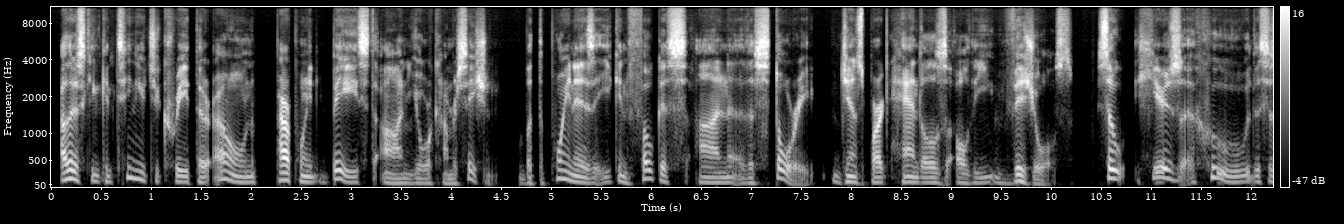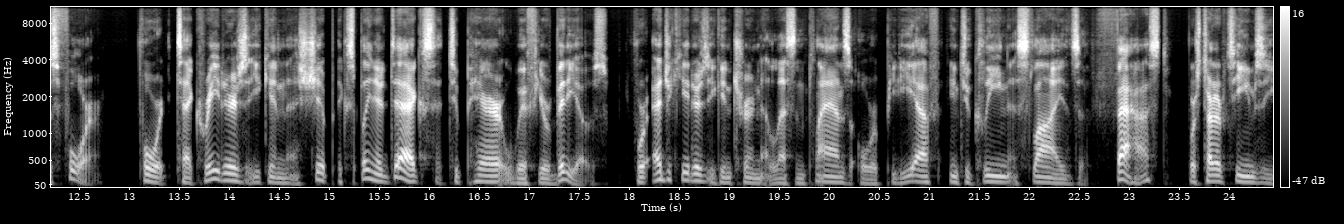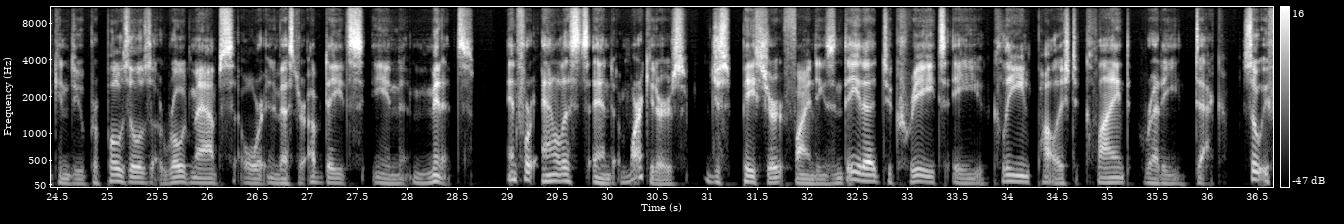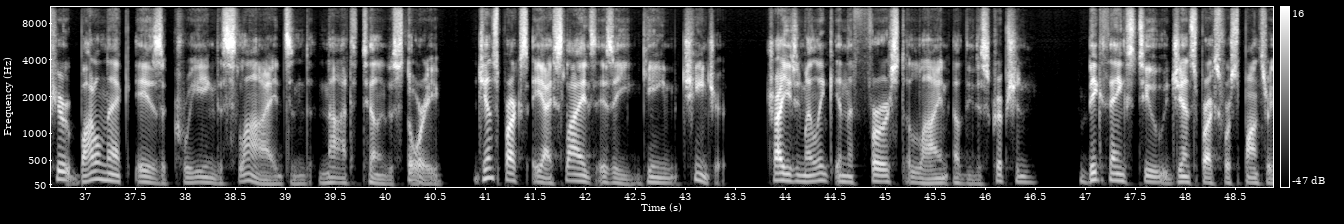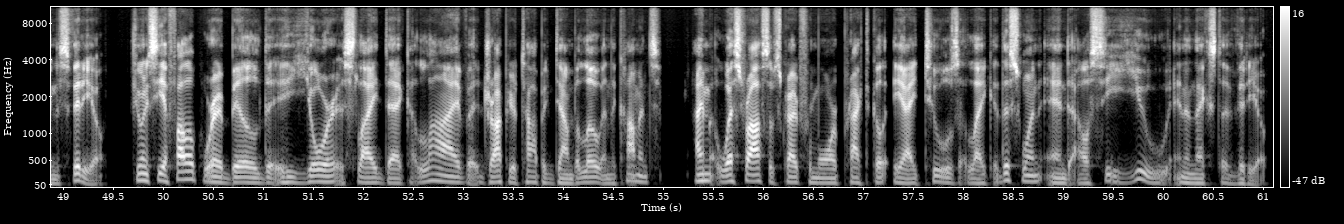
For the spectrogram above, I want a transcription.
others can continue to create their own PowerPoint based on your conversation. But the point is you can focus on the story. GenSpark handles all the visuals. So here's who this is for. For tech creators, you can ship explainer decks to pair with your videos. For educators, you can turn lesson plans or PDF into clean slides fast. For startup teams, you can do proposals, roadmaps, or investor updates in minutes. And for analysts and marketers, just paste your findings and data to create a clean, polished, client-ready deck. So if your bottleneck is creating the slides and not telling the story, GenSpark's AI Slides is a game changer. Try using my link in the first line of the description Big thanks to GenSparks for sponsoring this video. If you want to see a follow-up where I build your slide deck live, drop your topic down below in the comments. I'm Wes Roth. Subscribe for more practical AI tools like this one, and I'll see you in the next video.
